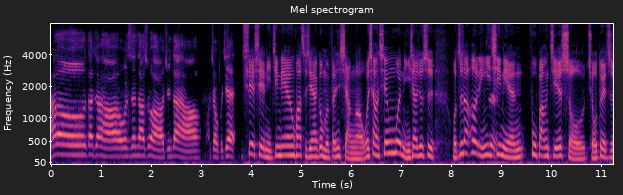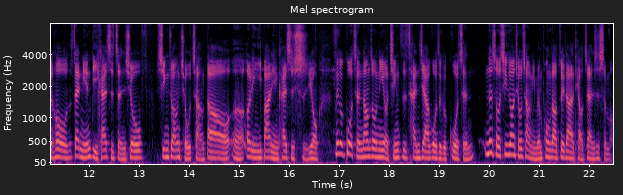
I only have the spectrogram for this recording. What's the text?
Hello，大家好，文森大叔好，军代好，好久不见。谢谢你今天花时间来跟我们分享哦。我想先问你一下，就是我知道二零一七年富邦接手球队之后，在年底开始整修新庄球场，到呃二零一八年开始使用，那个过程当中，你有亲自参加过这个过程？那时候新庄球场你们碰到最大的挑战是什么？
